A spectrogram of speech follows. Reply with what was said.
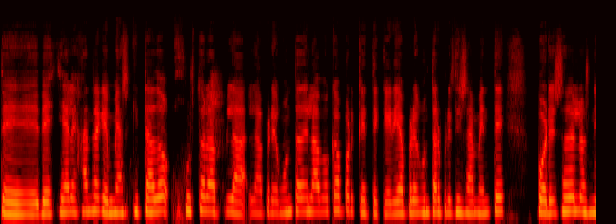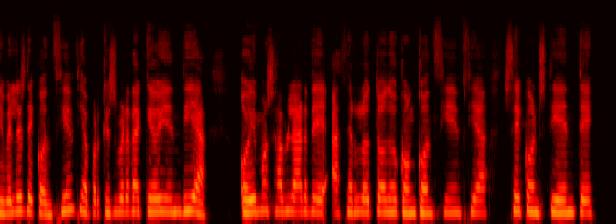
Te decía Alejandra que me has quitado justo la, pregunta de la boca porque te quería preguntar precisamente por eso de los niveles de conciencia, porque es verdad que hoy en día oímos hablar de hacerlo todo con conciencia, sé consciente,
